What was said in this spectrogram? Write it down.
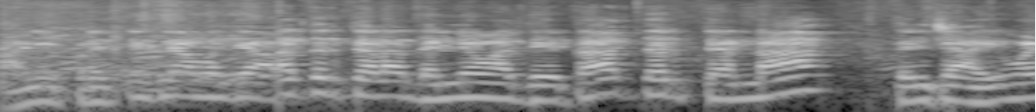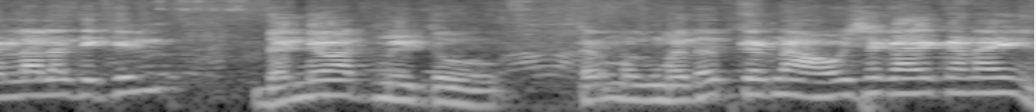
आणि प्रतिज्ञामध्ये आता तर त्याला धन्यवाद देतात तर त्यांना त्यांच्या आईवडिलाला देखील धन्यवाद मिळतो. तर मग मदत करणं आवश्यक आहे का नाही?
